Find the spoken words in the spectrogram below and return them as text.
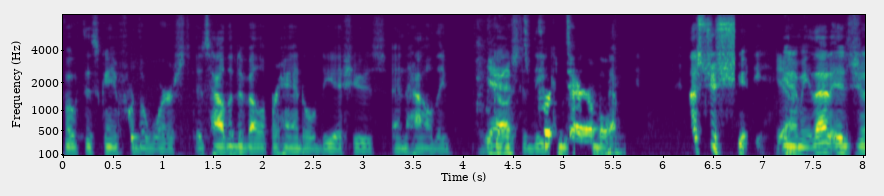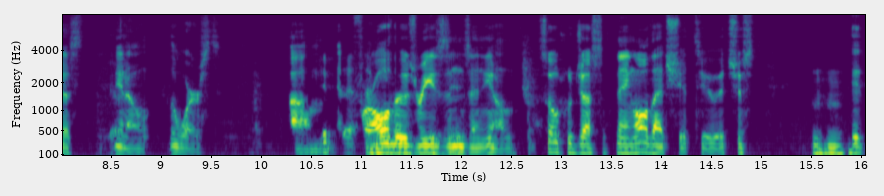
vote this game for the worst is how the developer handled the issues and how they Yeah, it's the. pretty terrible. That's just shitty. You know what I mean? That is just you know the worst. Um, It- and I for all those reasons, and you know, social justice thing, all that shit too. It's just hmm it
